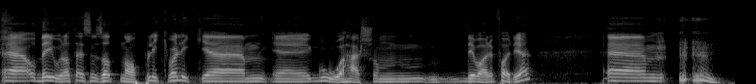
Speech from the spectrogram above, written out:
Eh, og det gjorde at jeg syns at Napoli ikke var like eh, gode her som de var i forrige. Eh,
